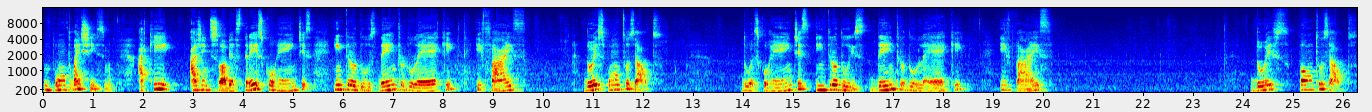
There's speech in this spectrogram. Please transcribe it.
um ponto baixíssimo. Aqui a gente sobe as três correntes, introduz dentro do leque e faz dois pontos altos. Duas correntes, introduz dentro do leque e faz dois pontos altos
